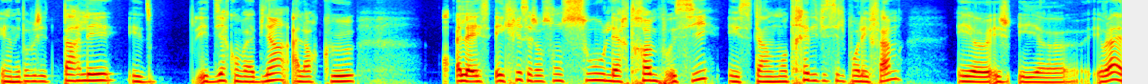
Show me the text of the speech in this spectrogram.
et on n'est pas obligé de parler et de, dire qu'on va bien, alors que elle a écrit cette chanson sous l'ère Trump aussi, et c'était un moment très difficile pour les femmes. Et, voilà,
